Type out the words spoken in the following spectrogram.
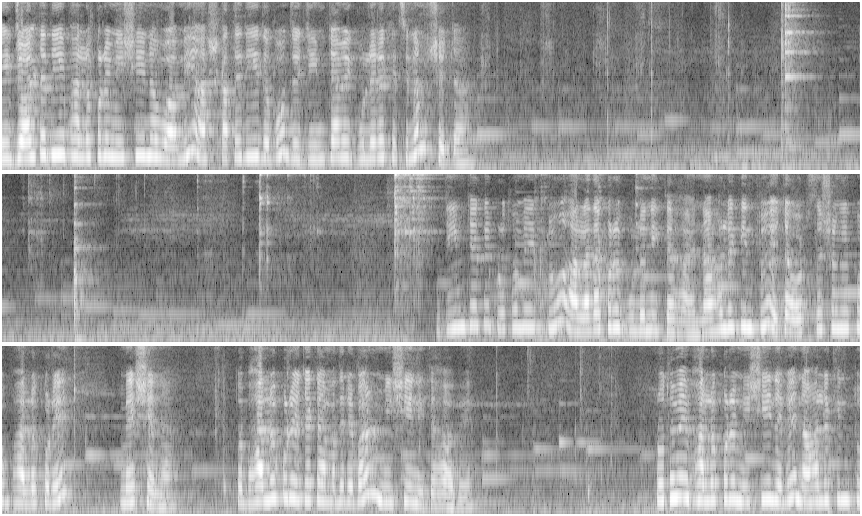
এই জলটা দিয়ে ভালো করে মিশিয়ে নেব আমি, আর সাথে দিয়ে দেবো যে ডিমটা আমি গুলে রেখেছিলাম সেটা। ডিমটাকে প্রথমে একটু আলাদা করে গুলে নিতে হয়, না হলে কিন্তু এটা ওটসের সঙ্গে খুব ভালো করে মেশে না। তো ভালো করে এটাকে আমাদের এবার মিশিয়ে নিতে হবে। প্রথমে ভালো করে মিশিয়ে নেবে, না হলে কিন্তু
